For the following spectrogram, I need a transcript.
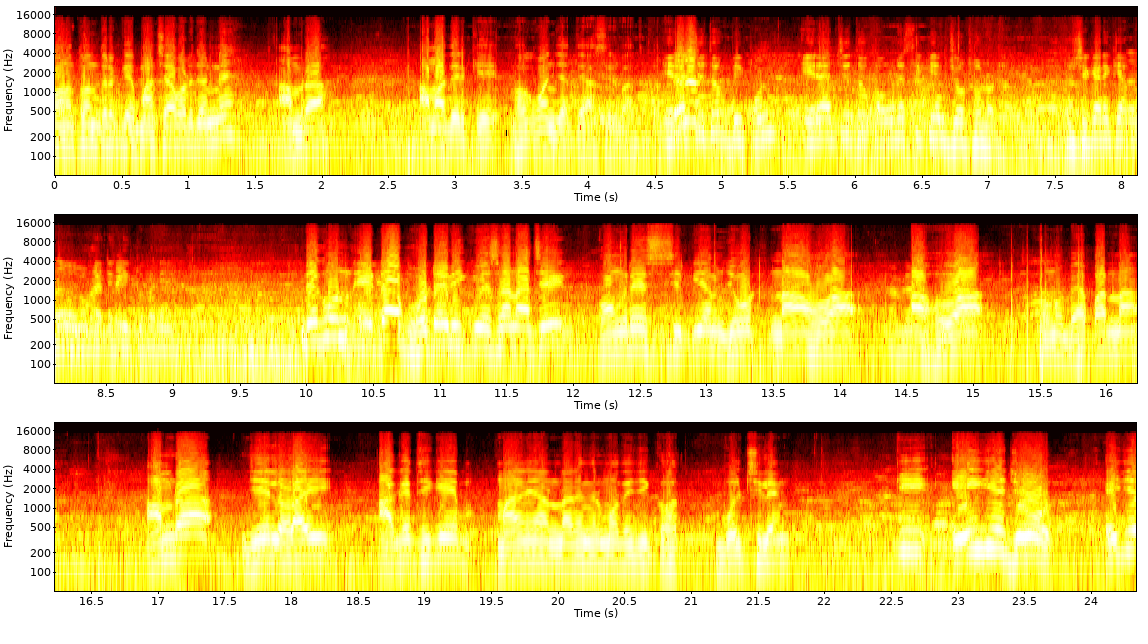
গণতন্ত্রকে বাঁচাবার জন্য আমরা আমাদেরকে ভগবান যাতে আশীর্বাদ করে এ রাজ্যে তো কংগ্রেস সিপিএম জোট হলো না। তো সেখানে কি আপনার দেখুন, এটা ভোটের ইকুয়েশন আছে। কংগ্রেস, সিপিএম জোট না হওয়া হওয়া কোনো ব্যাপার না। আমরা যে লড়াই আগে থেকে মাননীয় নরেন্দ্র মোদীজি বলছিলেন কি এই যে জোট, এই যে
